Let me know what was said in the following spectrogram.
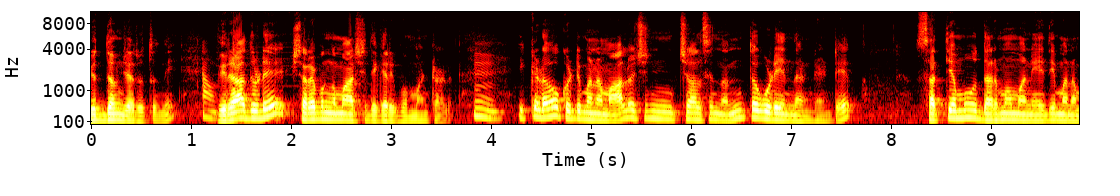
యుద్ధం జరుగుతుంది. విరాధుడే శరభంగ మహర్షి దగ్గరికి పొమ్మంటాడు. ఇక్కడ ఒకటి మనం ఆలోచించాల్సిందంతా కూడా ఏంటంటే అంటే సత్యము ధర్మం అనేది మనం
